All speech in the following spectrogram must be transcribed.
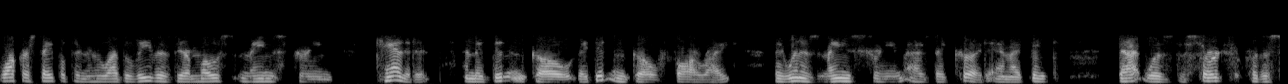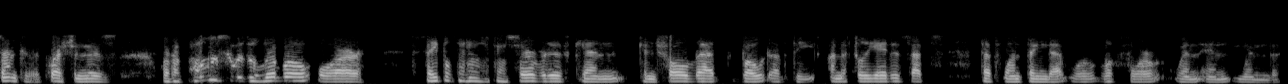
Walker Stapleton, who I believe is their most mainstream candidate, and they didn't go they didn't go far right. They went as mainstream as they could, and I think that was the search for the center. The question is whether who is a liberal, or Stapleton, who's a conservative, can control that vote of the unaffiliated. That's that's one thing that we'll look for when and when the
